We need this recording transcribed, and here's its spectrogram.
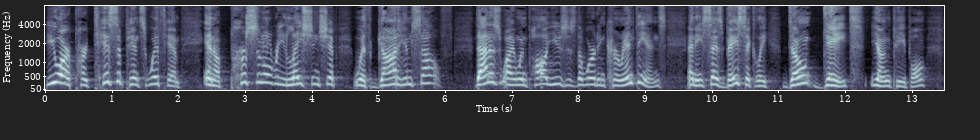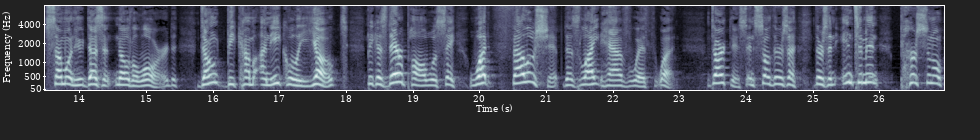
You are participants with Him in a personal relationship with God Himself. That is why when Paul uses the word in Corinthians, and he says basically, don't date young people, someone who doesn't know the Lord, don't become unequally yoked, because there Paul will say, what fellowship does light have with what? darkness. And so there's, a, there's an intimate, personal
